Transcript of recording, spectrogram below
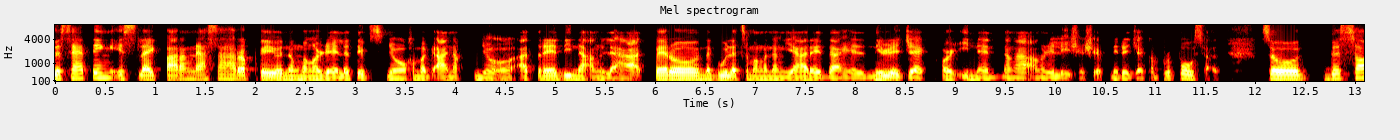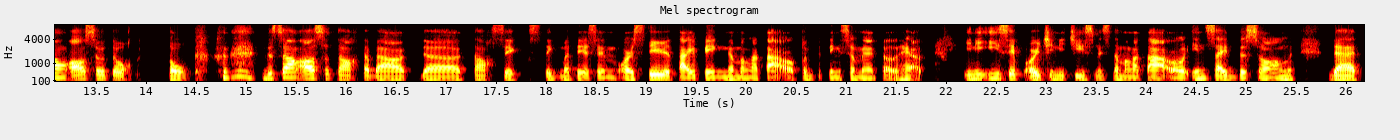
the setting is like parang nasa harap kayo ng mga relatives nyo, kamag-anak nyo, at ready na ang lahat. Pero nagulat sa mga nangyari dahil ni-reject or in-end na nga ang relationship, ni-reject ang proposal. So, the song also talk, talk. the song also talked about the toxic stigmatism or stereotyping ng mga tao pagdating sa mental health. Iniisip or chinichismis ng mga tao inside the song that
